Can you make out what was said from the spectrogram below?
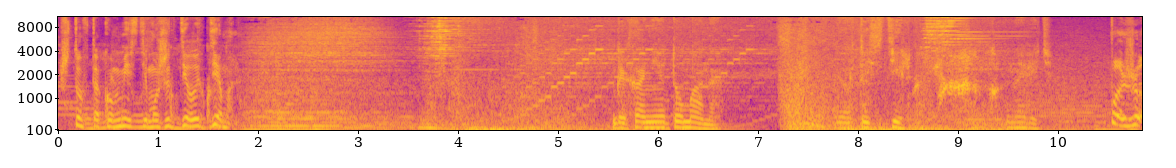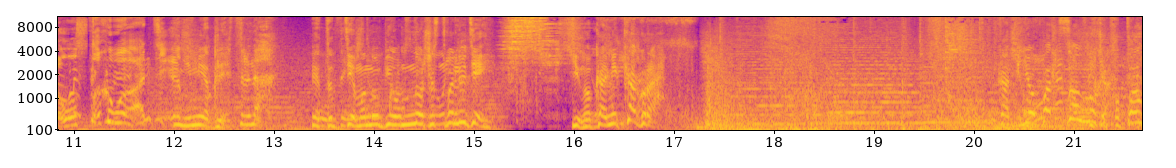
Что в таком месте может делать демон? Дыхание тумана. Твердый стиль. Остановить. Пожалуйста, хватит! Немедли. Этот демон убил множество людей. Хиноками Кагура! Копье подсолнуха! Я попал?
